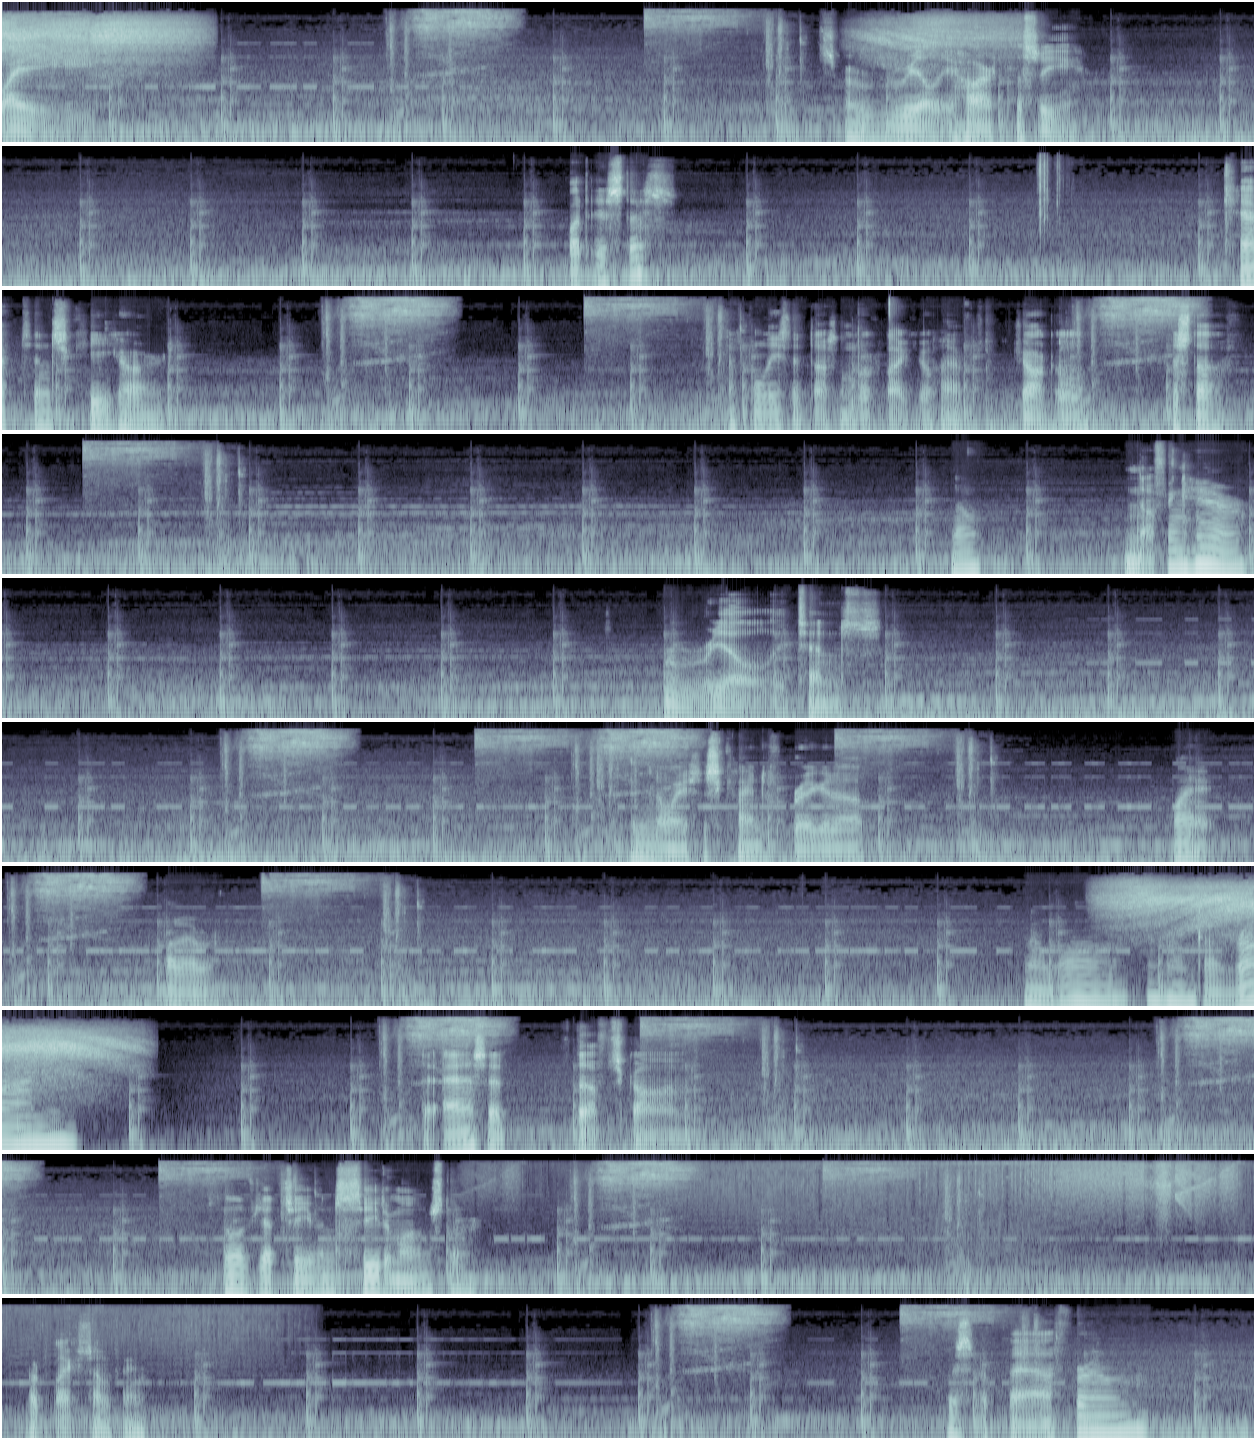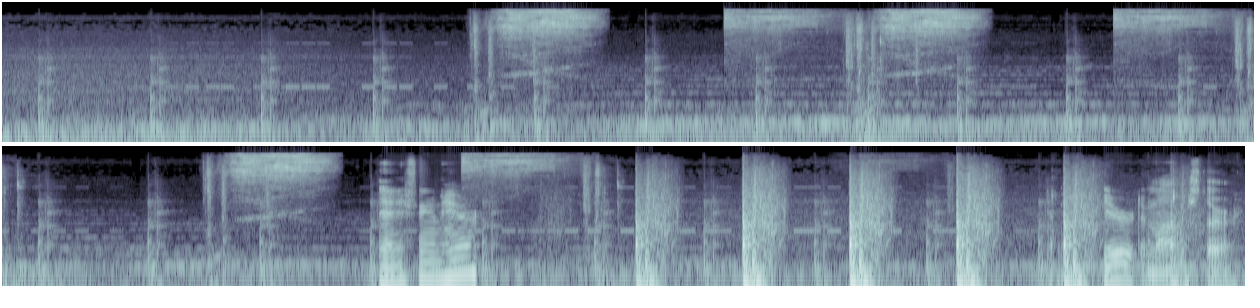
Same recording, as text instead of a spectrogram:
Way. It's really hard to see. What is this? Captain's keycard. At least it doesn't look like you'll have to juggle the stuff. Nothing here. Really tense. The noise just kind of break it up. Why? Whatever. Gonna walk and then go run. The acid stuff's gone. Still have yet to even see the monster. Looked like something. Was a bathroom? Hear the monster?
